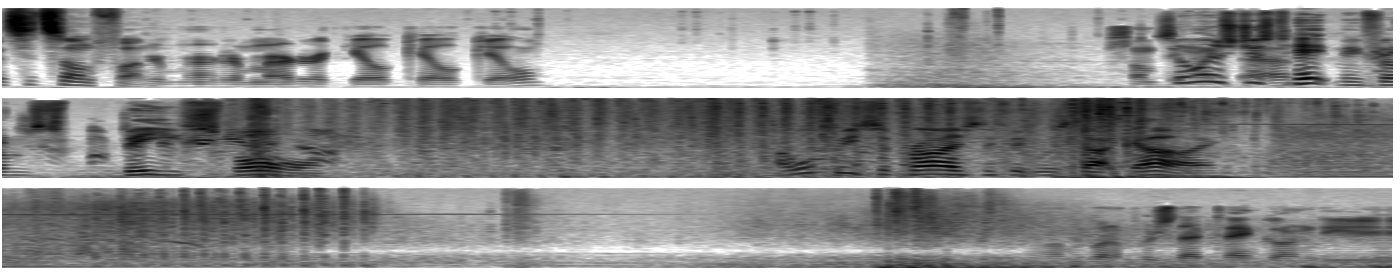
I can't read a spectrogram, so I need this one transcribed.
It's its own fun. Murder, murder, murder, kill, kill, kill. Something Someone's like just that. hit me from s- B spawn. I wouldn't be surprised if it was that guy. Oh, I'm gonna push that tank on D.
